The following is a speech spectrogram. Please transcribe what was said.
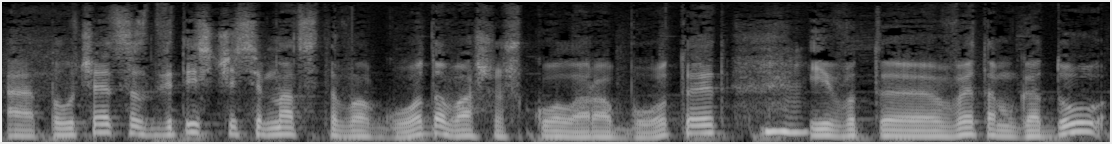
Да. А, получается, с 2017 года ваша школа работает, угу. и вот э, в этом году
